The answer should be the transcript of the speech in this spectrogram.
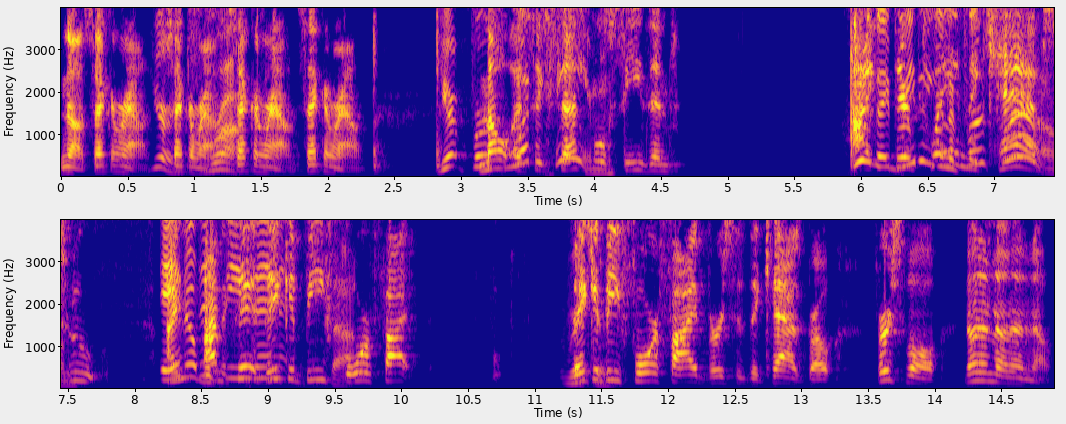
No, second round. You're second round. Second round. Second round. Your first no, what a successful team? season. Who are I- they they're beating in the playing first Cavs, round? Who I know, but I'm saying they could be Stop. four or five. They could be four or five versus the Cavs, bro. First of all, no, no, no, no, no.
